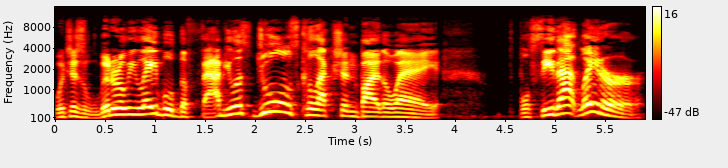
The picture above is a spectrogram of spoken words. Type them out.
which is literally labeled the Fabulous Jewels collection, by the way. We'll see that later.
